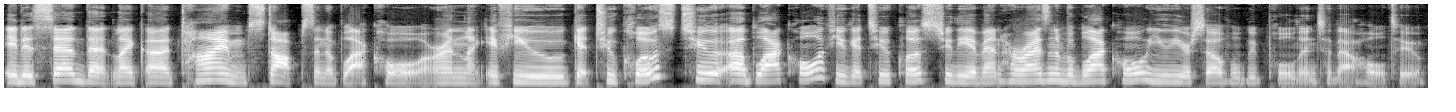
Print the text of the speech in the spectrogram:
it is said that like uh, time stops in a black hole, or and like if you get too close to a black hole, if you get too close to the event horizon of a black hole, you yourself will be pulled into that hole too.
